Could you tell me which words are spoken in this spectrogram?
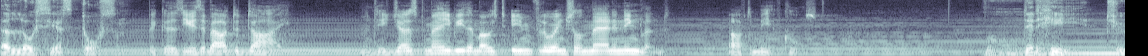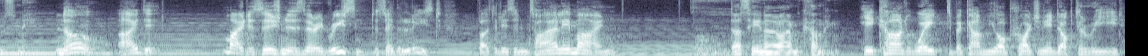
Aloysius Dawson? Because he is about to die. And he just may be the most influential man in England. After me, of course. Did he choose me? No, I did. My decision is very recent, to say the least, but it is entirely mine. Does he know I'm coming? He can't wait to become your progeny, Dr. Reid.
